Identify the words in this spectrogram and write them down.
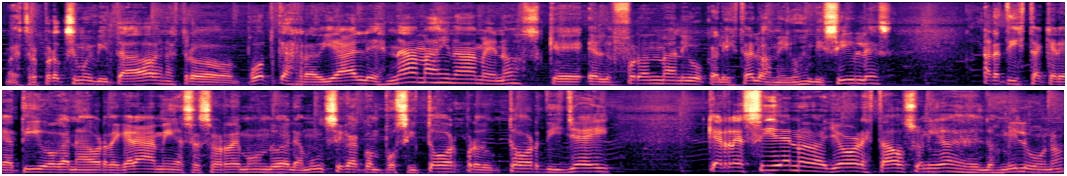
Nuestro próximo invitado de nuestro podcast radial es nada más y nada menos que el frontman y vocalista de Los Amigos Invisibles, artista creativo, ganador de Grammy, asesor del mundo de la música, compositor, productor, DJ, que reside en Nueva York, Estados Unidos desde el 2001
